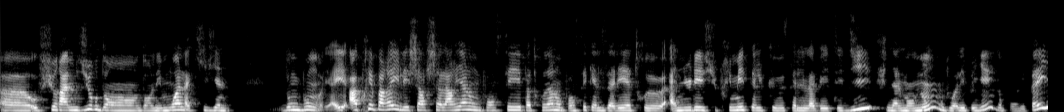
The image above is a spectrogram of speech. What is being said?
euh, au fur et à mesure dans, dans les mois là qui viennent. Donc bon, après pareil, les charges salariales, on pensait, patronales, on pensait qu'elles allaient être euh, annulées et supprimées telles que ça l'avait été dit. Finalement, non, on doit les payer, donc on les paye.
